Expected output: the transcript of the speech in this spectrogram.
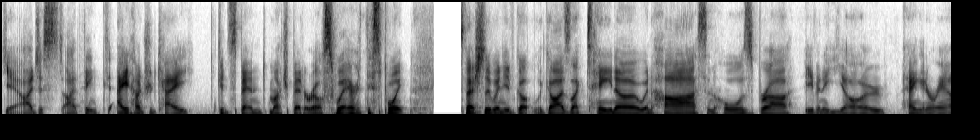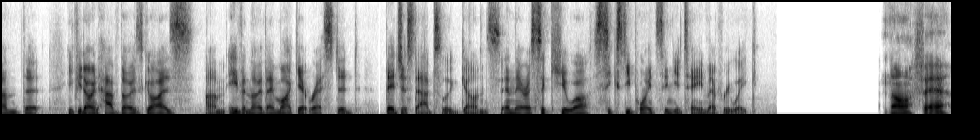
yeah, I just I think 800k could spend much better elsewhere at this point, especially when you've got guys like Tino and Haas and Horsburgh, even a Yeo hanging around. That if you don't have those guys, um, even though they might get rested, they're just absolute guns, and they're a secure 60 points in your team every week. No, fair.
